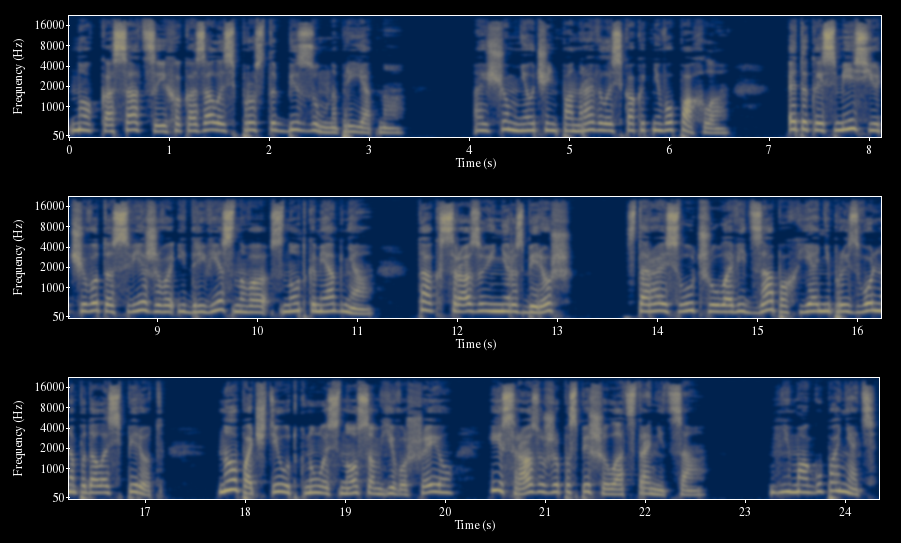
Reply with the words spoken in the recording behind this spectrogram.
Но касаться их оказалось просто безумно приятно. А еще мне очень понравилось, как от него пахло — Этакой смесью чего-то свежего и древесного с нотками огня. Так сразу и не разберешь. Стараясь лучше уловить запах, я непроизвольно подалась вперед, но почти уткнулась носом в его шею и сразу же поспешила отстраниться. «Не могу понять»,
